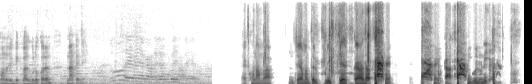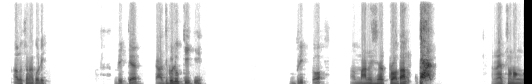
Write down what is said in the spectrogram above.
মনোযোগ দিয়ে ক্লাসগুলো করেন, না টেনে। এখন আমরা যে আমাদের বৃক্ষের কাজ আছে কাজগুলো নিয়ে আলোচনা করি। বৃক্ষের কাজগুলো কি কি? বৃক্ষ, মানুষের প্রধান রেচন অঙ্গ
